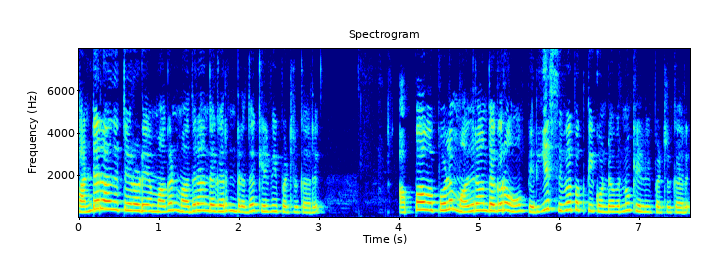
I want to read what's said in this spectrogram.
கண்டராதித்தருடைய மகன் மதுராந்தகர்ன்றத கேள்விப்பட்டிருக்காரு. அப்பாவை போல மதுராந்தகரும் பெரிய சிவபக்தி கொண்டவர்னு கேள்விப்பட்டிருக்காரு.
